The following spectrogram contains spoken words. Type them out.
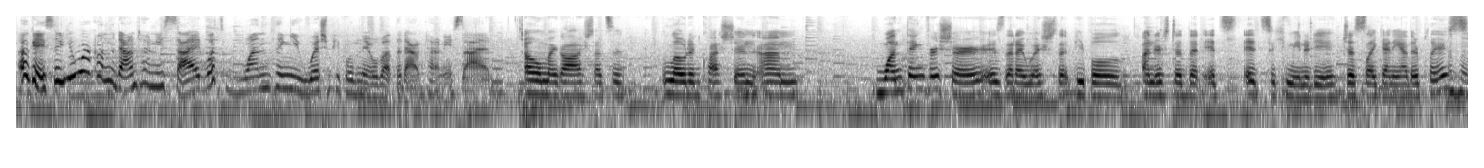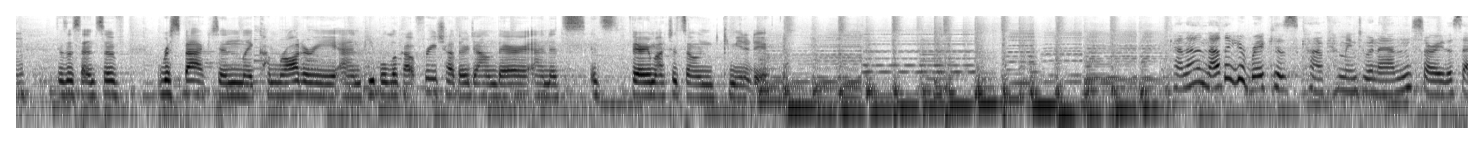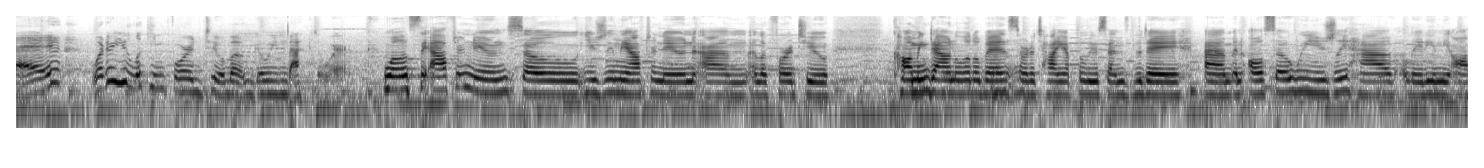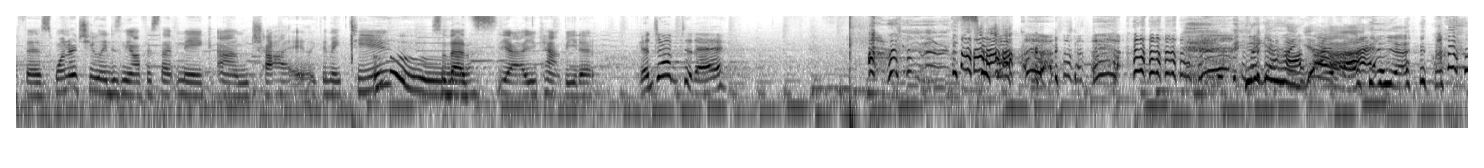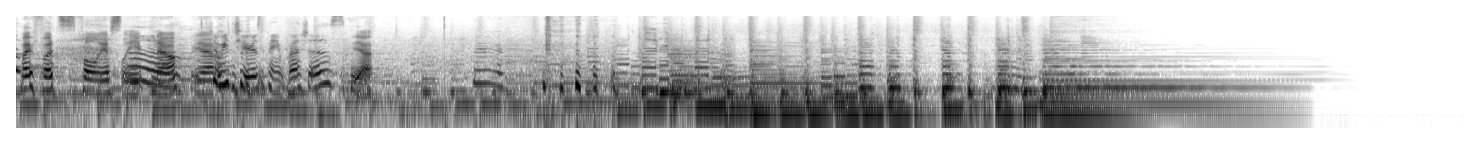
okay, so you work on the downtown east side. What's one thing you wish people knew about the downtown east side? Oh my gosh, that's a loaded question. Um, one thing for sure is that I wish that people understood that it's it's a community just like any other place. Mm -hmm. There's a sense of respect and like camaraderie and people look out for each other down there and it's it's very much its own community. Kenna, now that your break is kind of coming to an end, sorry to say, what are you looking forward to about going back to work? Well, it's the afternoon, so usually in the afternoon um, I look forward to calming down a little bit, mm -hmm. sort of tying up the loose ends of the day. Um, and also we usually have a lady in the office, one or two ladies in the office that make um, chai, like they make tea. Ooh. So that's, yeah, you can't beat it. Good job today. like yeah, yeah. My foot's fully asleep now. Yeah. Should we cheers paintbrushes? Yeah.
